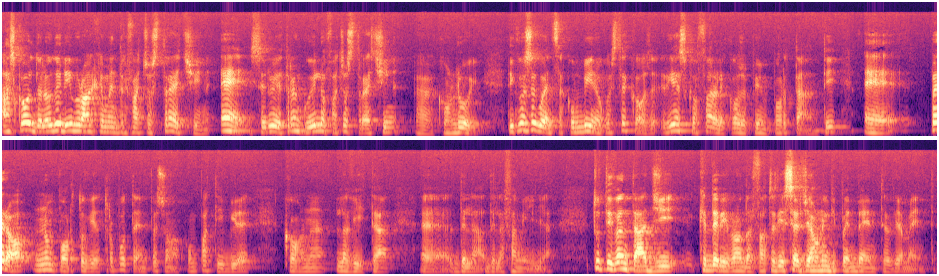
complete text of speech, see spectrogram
Ascolto l'audiolibro anche mentre faccio stretching e se lui è tranquillo faccio stretching eh, con lui. Di conseguenza combino queste cose, riesco a fare le cose più importanti, però non porto via troppo tempo e sono compatibile con la vita eh, della, della famiglia. Tutti i vantaggi che derivano dal fatto di essere già un indipendente, ovviamente.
